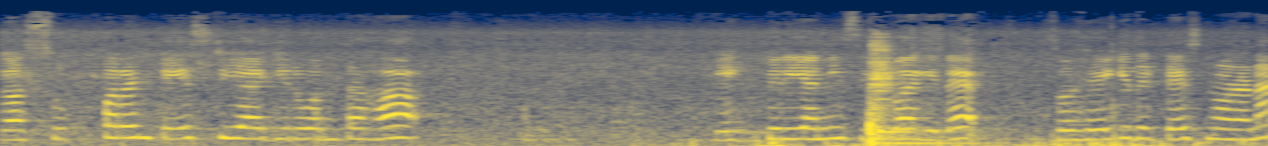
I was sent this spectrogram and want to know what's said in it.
ಈಗ ಸೂಪರ್ ಅಂಡ್ ಟೇಸ್ಟಿಯಾಗಿರುವಂತಹ ಎಗ್ ಬಿರಿಯಾನಿ ಸಿದ್ಧವಾಗಿದೆ ಸೊ ಹೇಗಿದೆ ಟೇಸ್ಟ್ ನೋಡೋಣ.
